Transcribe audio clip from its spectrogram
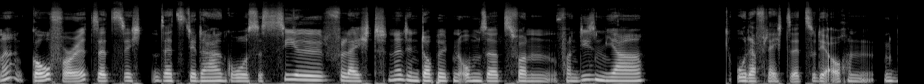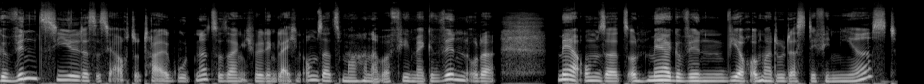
ne, go for it, setz, dich, setz dir da ein großes Ziel, vielleicht ne, den doppelten Umsatz von, von diesem Jahr oder vielleicht setzt du dir auch ein, ein, Gewinnziel, das ist ja auch total gut, ne? Zu sagen, ich will den gleichen Umsatz machen, aber viel mehr Gewinn oder mehr Umsatz und mehr Gewinn, wie auch immer du das definierst.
